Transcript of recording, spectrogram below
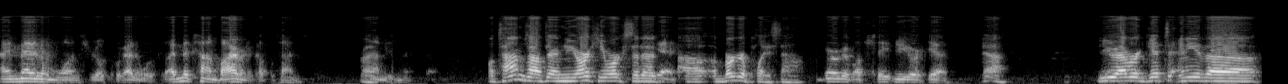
I met him once, real quick. I didn't work. I met Tom Byron a couple times. Right. Tom Well, Tom's out there in New York. He works at a, Yeah. uh, a burger place now. Burger of upstate New York. Yeah. Yeah. Do you ever get to any of the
